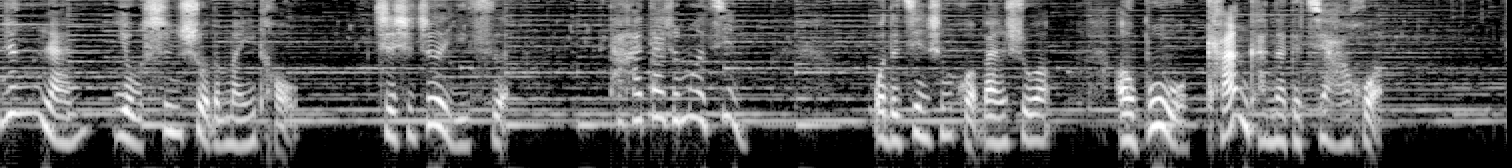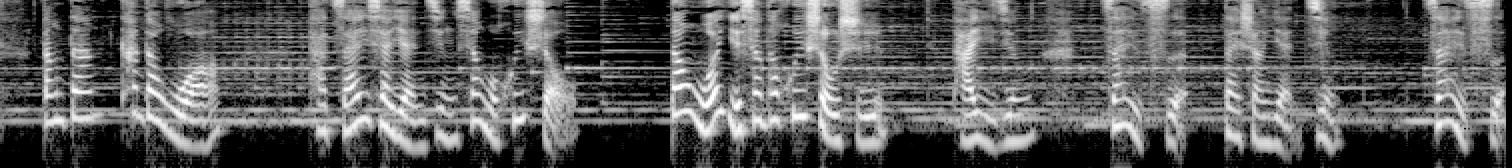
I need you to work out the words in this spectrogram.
仍然有深锁的眉头，只是这一次，他还戴着墨镜。我的健身伙伴说：“哦不，看看那个家伙。”当丹看到我，他摘下眼镜向我挥手。当我也向他挥手时，他已经再次戴上眼镜，再次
